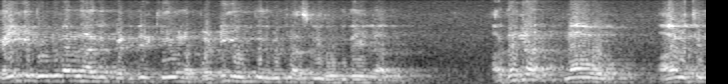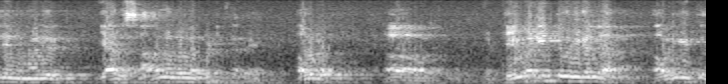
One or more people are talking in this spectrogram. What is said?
ಕೈಗೆ ದುಡ್ಡು ಬಂದಾಗ ಕಟ್ಟಿದ್ರೆ ಕೇವಲ ಬಡ್ಡಿಗೆ ಹೋಗ್ತದೆ ಬಿಟ್ಟರೆ ಅಸಲಿಗೆ ಹೋಗುದೇ ಇಲ್ಲ ಅದು. ಅದನ್ನ ನಾವು ಆಲೋಚನೆಯನ್ನು ಮಾಡಿ ಯಾರು ಸಾಲವನ್ನು ಪಡಿತಾರೆ, ಅವರು ಠೇವಣಿ ಇಟ್ಟವರಿಗಲ್ಲ ಅವರಿಗೆ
